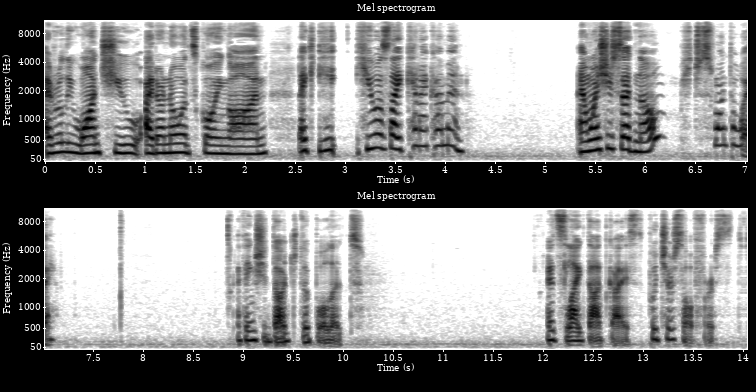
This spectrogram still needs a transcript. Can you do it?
I really want you. I don't know what's going on. Like he he was like, "Can I come in?" And when she said no, he just went away. I think she dodged the bullet. It's like that, guys. Put yourself first.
